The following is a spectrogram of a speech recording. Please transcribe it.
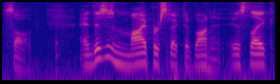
solved. And this is my perspective on it. It's like,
